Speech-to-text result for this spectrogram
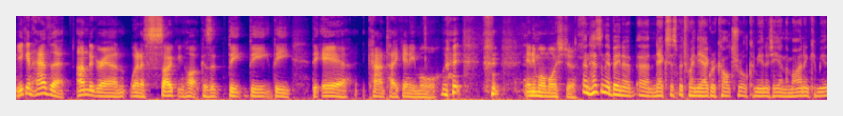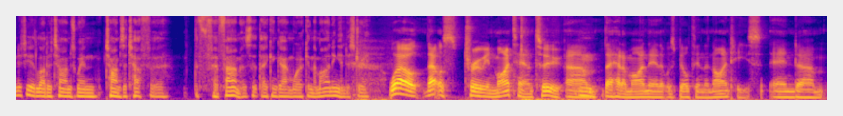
You can have that underground when it's soaking hot because the the the the air can't take any more any more moisture. and hasn't there been a, a nexus between the agricultural community and the mining community? A lot of times when times are tough for, for farmers, that they can go and work in the mining industry. Well, that was true in my town too. Um, They had a mine there that was built in the 90s. And, um,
